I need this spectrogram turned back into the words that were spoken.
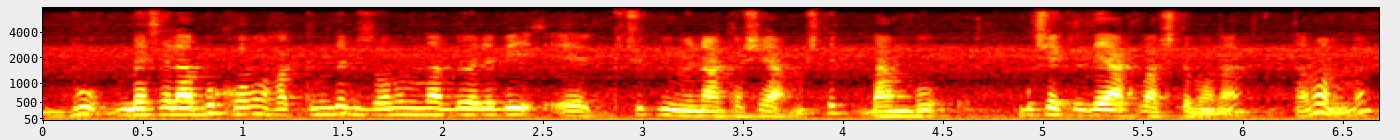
Bu mesela bu konu hakkında biz onunla böyle bir e, küçük bir münakaşa yapmıştık. Ben bu bu şekilde yaklaştım ona. Tamam mı?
